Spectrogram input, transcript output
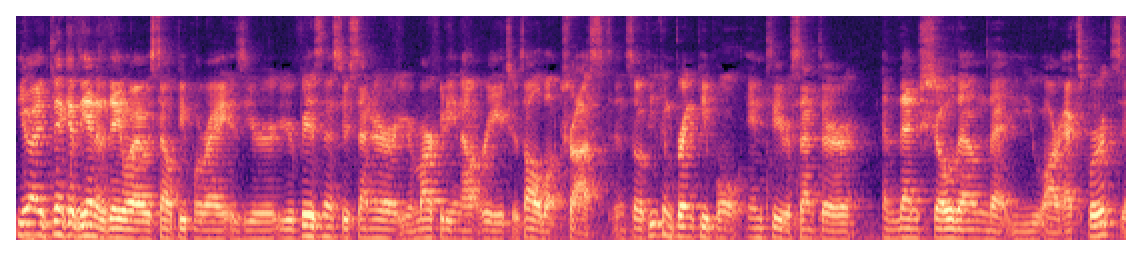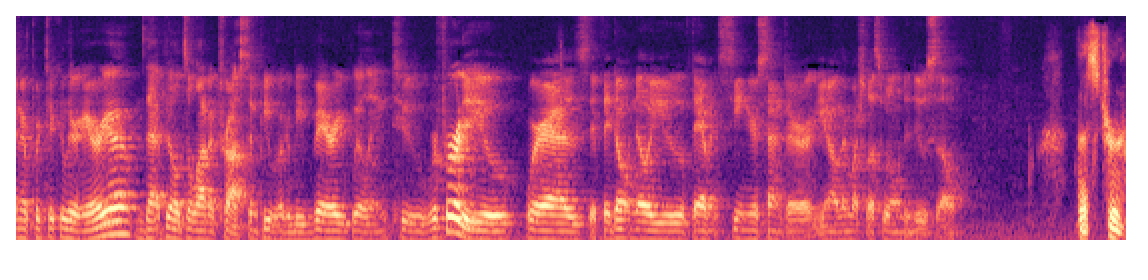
You know, I think at the end of the day, what I always tell people, right, is your your business, your center, your marketing outreach. It's all about trust. And so, if you can bring people into your center and then show them that you are experts in a particular area, that builds a lot of trust, and people are going to be very willing to refer to you. Whereas if they don't know you, if they haven't seen your center, you know, they're much less willing to do so. That's true.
